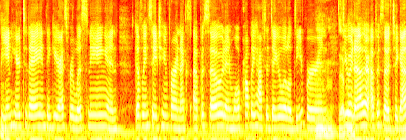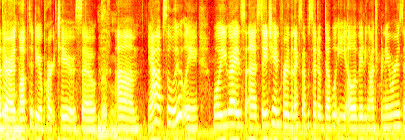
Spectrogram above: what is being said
being here today, and thank you guys for listening. And definitely stay tuned for our next episode, and we'll probably have to dig a little deeper and Mhm, do another episode together. I'd love to do a part two. So. Definitely. Um, yeah, absolutely. Well, you guys uh, stay tuned for the next episode of Double E Elevating Entrepreneurs, and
